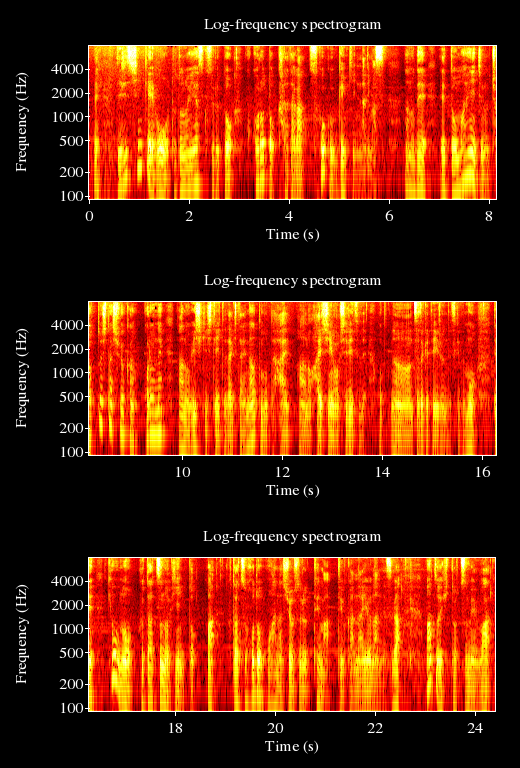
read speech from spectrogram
で自律神経を整いやすくすると心と体がすごく元気になります。なので、えっと、毎日のちょっとした習慣、これをね、あの、意識していただきたいなと思って、はい、あの、配信をシリーズで、うん、続けているんですけども、で、今日の2つのヒント、まあ、2つほどお話をするテーマっていうか内容なんですが、まず1つ目は、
